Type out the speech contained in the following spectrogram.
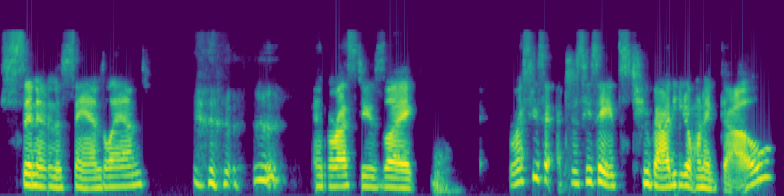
sin in the sand land? And Rusty's like, Rusty said, does he say it's too bad you don't want to go?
